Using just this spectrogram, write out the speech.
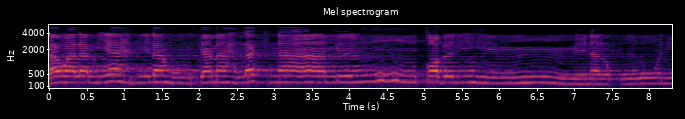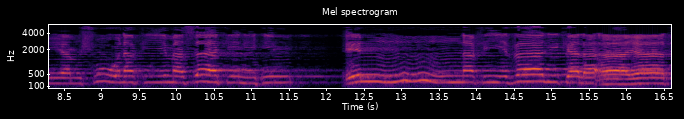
أولم يهد لهم كما اهلكنا من قبلهم من القرون يمشون في مساكنهم إن في ذلك لآيات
